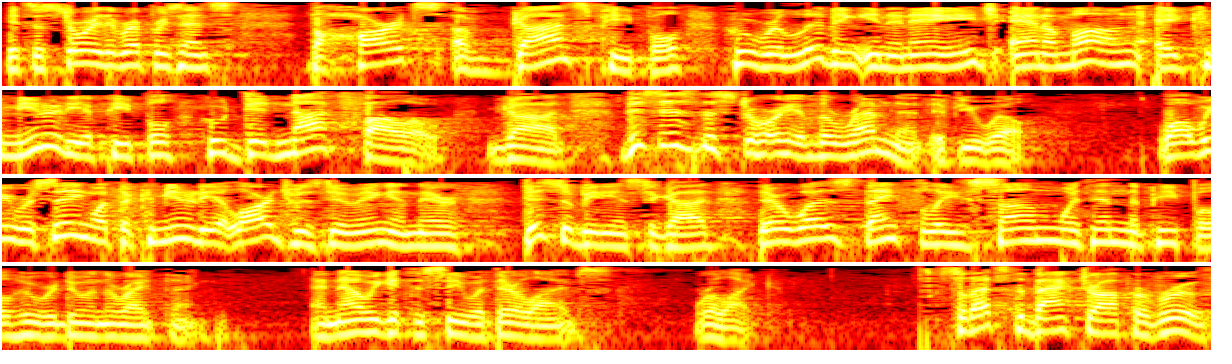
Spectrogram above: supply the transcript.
It's a story that represents the hearts of God's people who were living in an age and among a community of people who did not follow God. This is the story of the remnant, if you will. While we were seeing what the community at large was doing in their disobedience to God, there was thankfully some within the people who were doing the right thing. And now we get to see what their lives were like. So that's the backdrop of Ruth.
